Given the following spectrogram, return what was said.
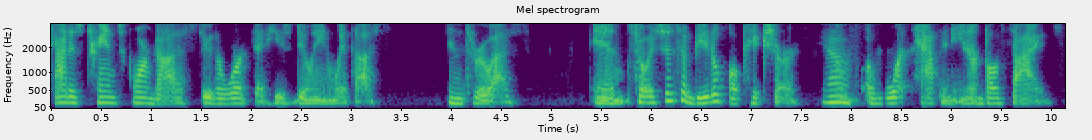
God has transformed us through the work that He's doing with us and through us. And so it's just a beautiful picture yeah. of, of what's happening on both sides.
